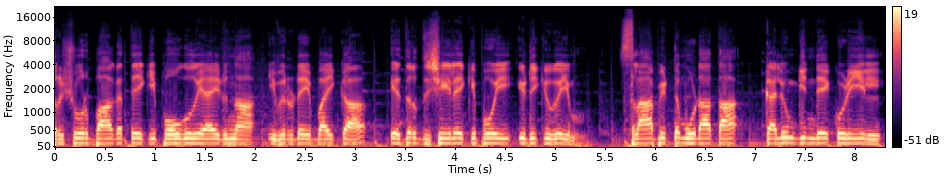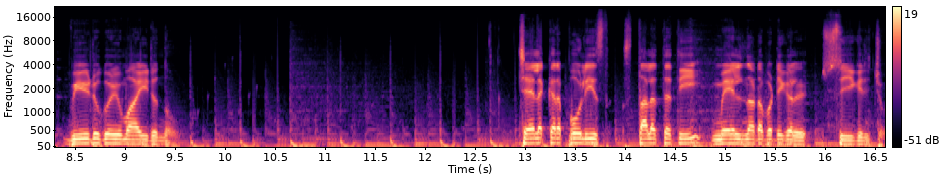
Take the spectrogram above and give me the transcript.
തൃശൂർ ഭാഗത്തേക്ക് പോകുകയായിരുന്ന ഇവരുടെ ബൈക്ക് എതിർദിശയിലേക്ക് പോയി ഇടിക്കുകയും സ്ലാബിട്ട് മൂടാത്ത കലുങ്കിന്റെ കുഴിയിൽ വീഴുകയുമായിരുന്നു. ചേലക്കര പോലീസ് സ്ഥലത്തെത്തി മേൽ നടപടികൾ സ്വീകരിച്ചു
